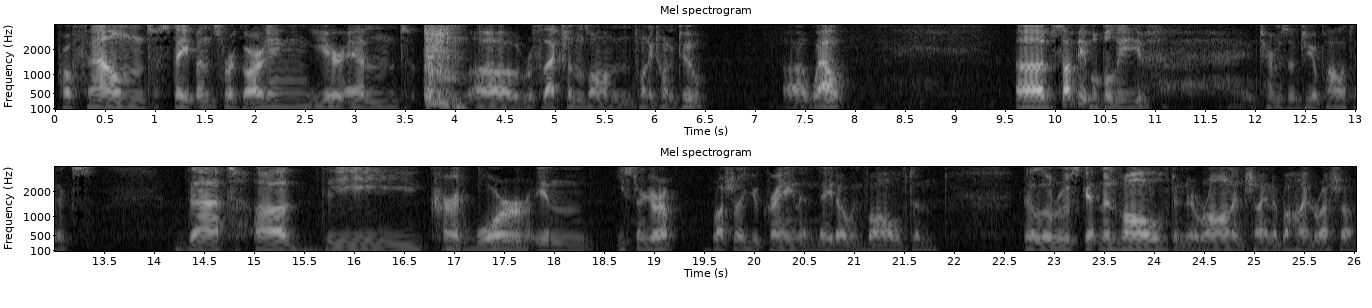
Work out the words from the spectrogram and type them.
profound statements regarding year end uh, reflections on 2022. Uh, well, uh, some people believe, in terms of geopolitics, that uh, the current war in Eastern Europe, Russia, Ukraine, and NATO involved, and Belarus getting involved, and Iran and China behind Russia.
